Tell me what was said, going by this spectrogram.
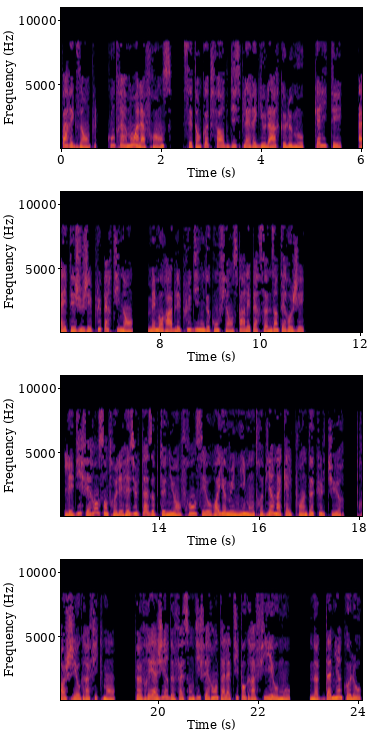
Par exemple, contrairement à la France, c'est en Codeford Display Regular que le mot qualité a été jugé plus pertinent, mémorable et plus digne de confiance par les personnes interrogées. Les différences entre les résultats obtenus en France et au Royaume-Uni montrent bien à quel point deux cultures, proches géographiquement, peuvent réagir de façon différente à la typographie et aux mots. Note Damien Collot,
